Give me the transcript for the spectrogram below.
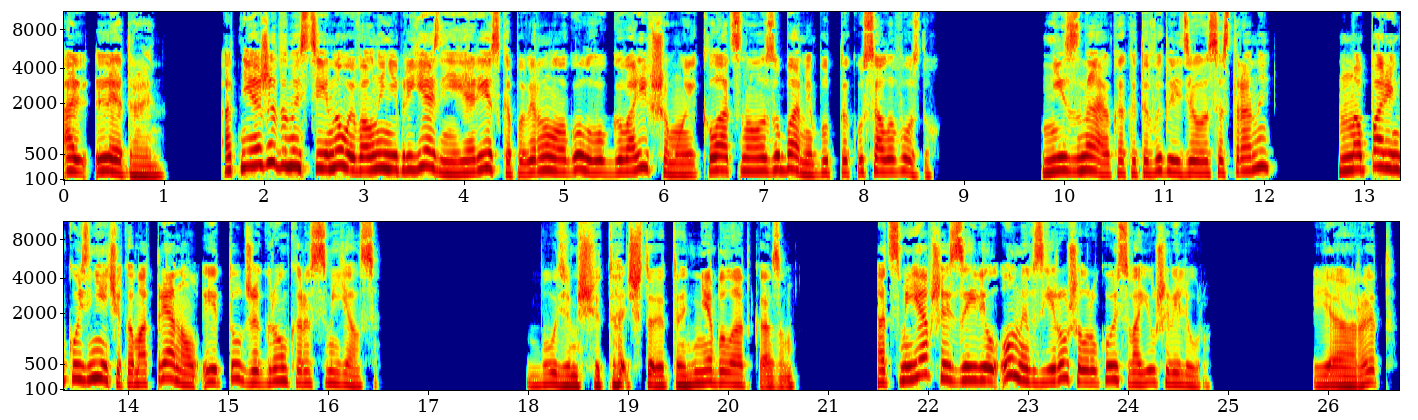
Аль-Ледрайн. От неожиданности и новой волны неприязни я резко повернула голову к говорившему и клацнула зубами, будто кусала воздух. Не знаю, как это выглядело со стороны, но парень кузнечиком отпрянул и тут же громко рассмеялся. Будем считать, что это не было отказом. Отсмеявшись, заявил он и взъерушил рукой свою шевелюру. Я Ред,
